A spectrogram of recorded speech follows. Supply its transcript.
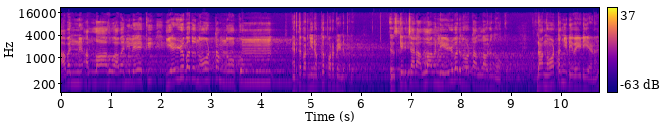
അവന് അള്ളാഹു അവനിലേക്ക് എഴുപത് നോട്ടം നോക്കും. നേരത്തെ പറഞ്ഞതിനൊക്കെ പുറമേണ് പറയും നിസ്കരിച്ചാൽ അള്ളാഹുവിന്റെ എഴുപത് നോട്ടം അള്ളാഹുവിനെ നോക്കും. ആ നോട്ടഞ്ഞ് ഡിവൈഡ് ചെയ്യാണ്.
